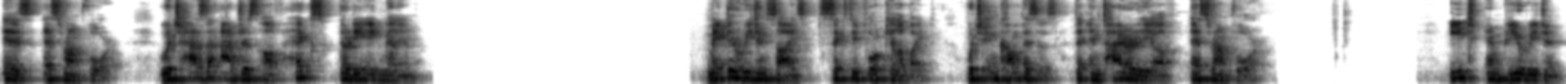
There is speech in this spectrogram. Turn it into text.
is SRAM4, which has the address of hex 38 million. Make the region size 64 kilobyte, which encompasses the entirety of SRAM4. Each MPU region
